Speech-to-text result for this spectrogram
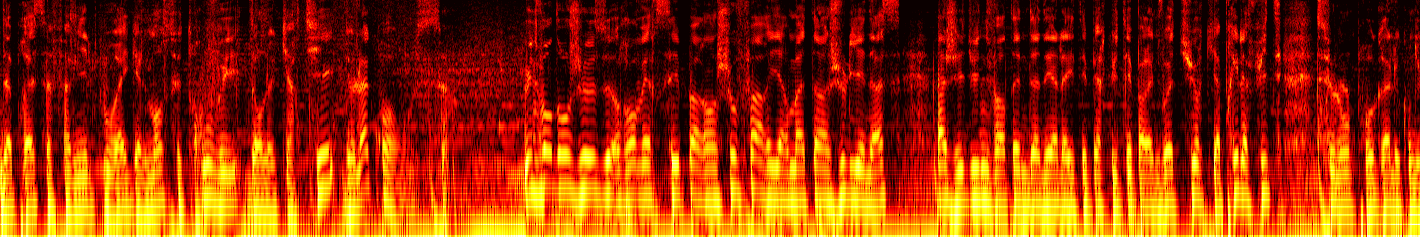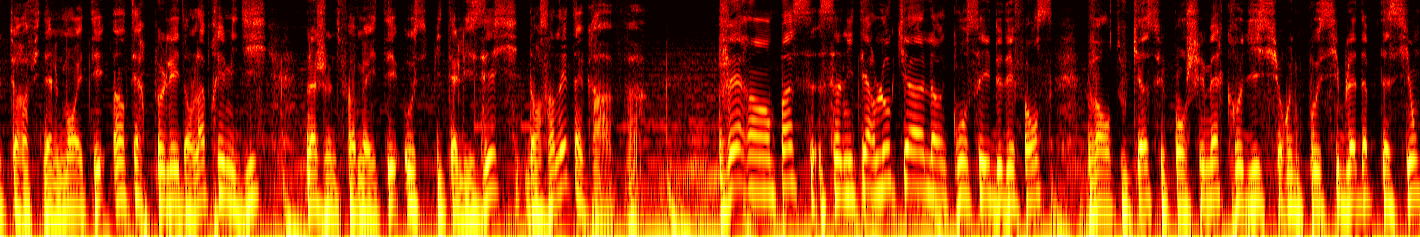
D'après sa famille, il pourrait également se trouver dans le quartier de la Croix-Rousse. Une vendangeuse renversée par un chauffard hier matin à Julienas. Âgée d'une vingtaine d'années, elle a été percutée par une voiture qui a pris la fuite. Selon le progrès, le conducteur a finalement été interpellé dans l'après-midi. La jeune femme a été hospitalisée dans un état grave. Un pass sanitaire local, un conseil de défense va en tout cas se pencher mercredi sur une possible adaptation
